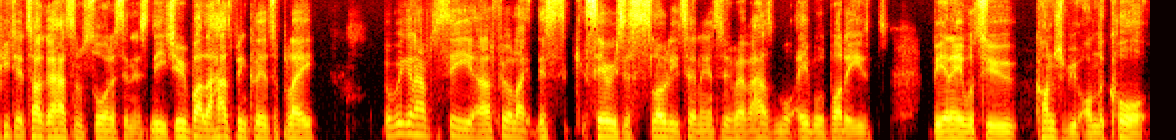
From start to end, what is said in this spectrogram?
PJ Tucker has some soreness in his knee. Jimmy Butler has been cleared to play, but we're gonna have to see. I feel like this series is slowly turning into whoever has more able bodies being able to contribute on the court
